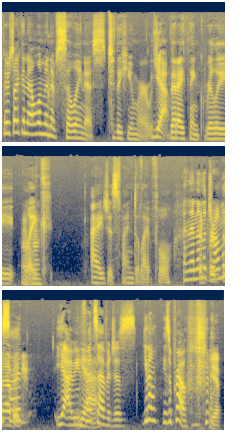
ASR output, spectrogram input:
There's like an element of silliness to the humor, Yeah. that I think really mm-hmm. like I just find delightful. And then on And the Fred drama Savage. side, yeah, I mean Yeah. Fred Savage is you know he's a pro. Yep.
